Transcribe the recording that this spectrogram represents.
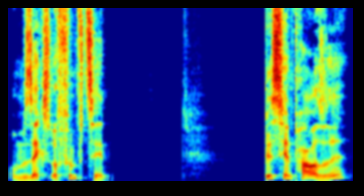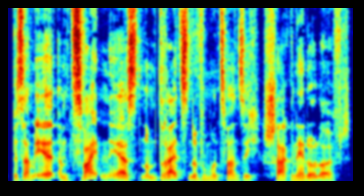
um 6.15 Uhr. Bisschen Pause, bis am, am 2.1. um 13.25 Uhr Sharknado läuft.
